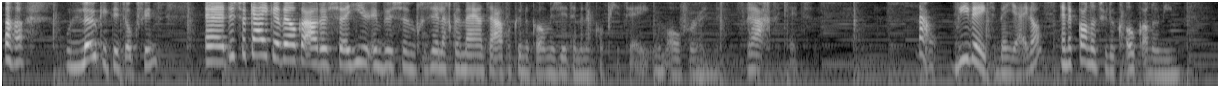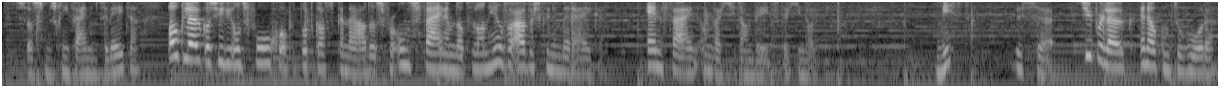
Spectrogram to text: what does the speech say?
Hoe leuk ik dit ook vind. Eh, dus we kijken welke ouders eh, hier in Bussum gezellig bij mij aan tafel kunnen komen zitten met een kopje thee. Om over hun vraag te kletsen. Nou, wie weet ben jij dat. En dat kan natuurlijk ook anoniem. Dus dat is misschien fijn om te weten. Ook leuk als jullie ons volgen op het podcastkanaal. Dat is voor ons fijn omdat we dan heel veel ouders kunnen bereiken. En fijn omdat je dan weet dat je nooit meer mist. Dus eh superleuk. En ook om te horen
